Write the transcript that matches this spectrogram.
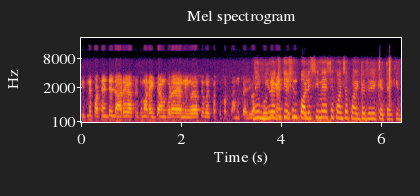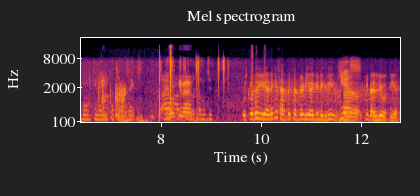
कितने परसेंटेज ला रहे हो या फिर तुम्हारा एग्ज़ाम हो रहा है या नहीं हो रहा है उससे कोई फ़र्क पड़ता नहीं पहली बात। नहीं न्यू एजुकेशन पॉलिसी में ऐसे कौन सा पॉइंट है जो ये कहता है कि बोर्ड की वैल्यू खत्म हो जाएगी? बोर्ड की मतलब मुझे उसमें तो ये है ना कि सेपरेट सेपरेट ईयर की डिग्री की वैल्यू होती है।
